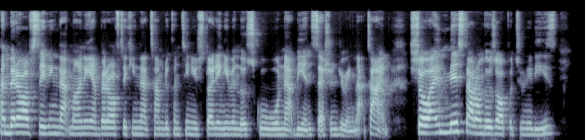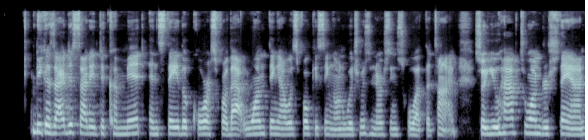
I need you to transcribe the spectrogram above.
I'm better off saving that money. I'm better off taking that time to continue studying, even though school will not be in session during that time. So I missed out on those opportunities because I decided to commit and stay the course for that one thing I was focusing on, which was nursing school at the time. So you have to understand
